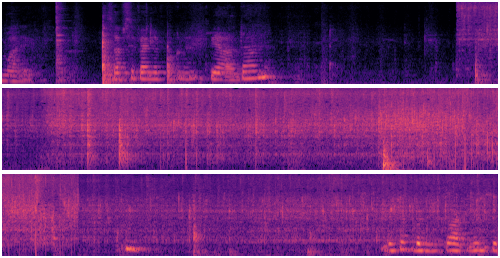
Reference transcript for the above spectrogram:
हमारे सबसे पहले पकड़े, प्याज डालना। बेशक बड़ी काटने से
